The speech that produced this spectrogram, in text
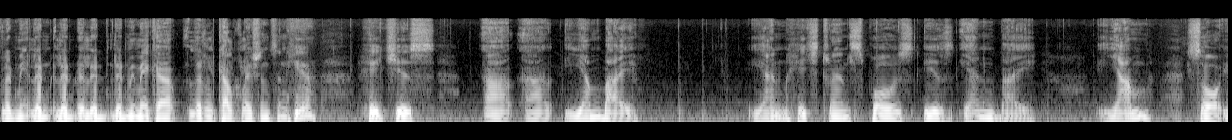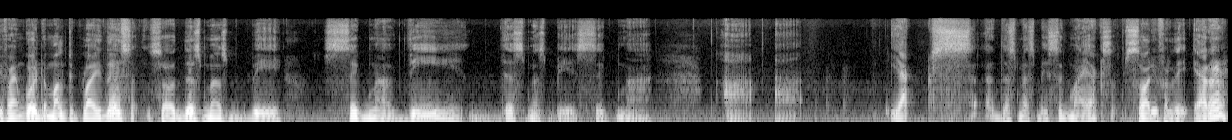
let me let, let, let, let, me make a little calculations in here. H is uh, uh, m by n. H transpose is n by m. So if I am going to multiply this so this must be sigma v this must be sigma uh, uh, x this must be sigma x sorry for the error.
